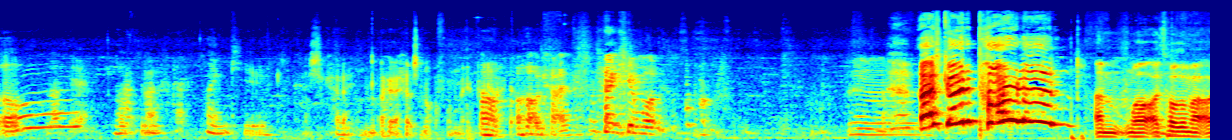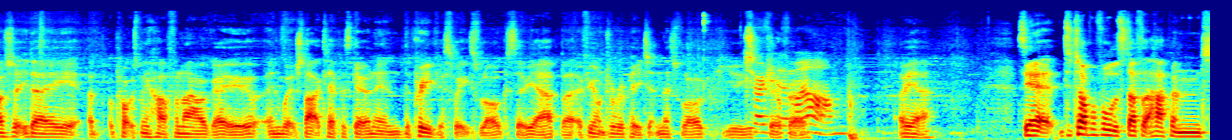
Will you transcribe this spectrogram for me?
Oh, Love you. love you. Thank you. Okay, okay, it's not from me. Oh, oh, okay. Thank you, Mom. Let's go to Poland! Um, well, I told them about our shitty day approximately half an hour ago, in which that clip is going in the previous week's vlog. So yeah, but if you want to repeat it in this vlog, you Sorry feel for free. my arm. Oh yeah. So yeah, to top off all the stuff that happened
